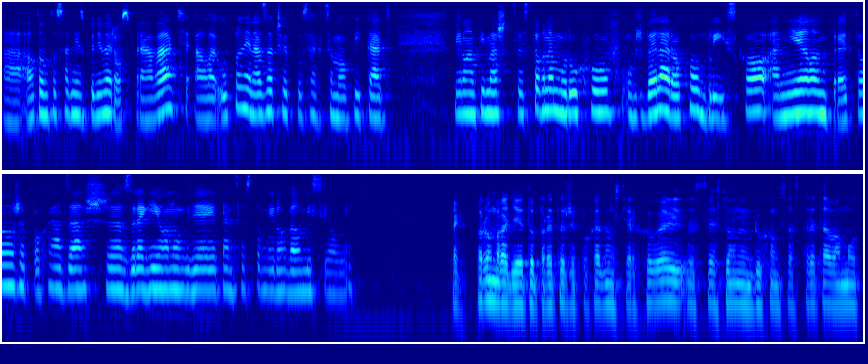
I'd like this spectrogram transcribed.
A o tomto sa dnes budeme rozprávať, ale úplne na začiatku sa chcem opýtať, Milan, ty máš k cestovnému ruchu už veľa rokov blízko a nie len preto, že pochádzaš z regiónu, kde je ten cestovný ruch veľmi silný. Tak v prvom rade je to preto, že pochádzam z Terchovej. S cestovným ruchom sa stretávam od,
